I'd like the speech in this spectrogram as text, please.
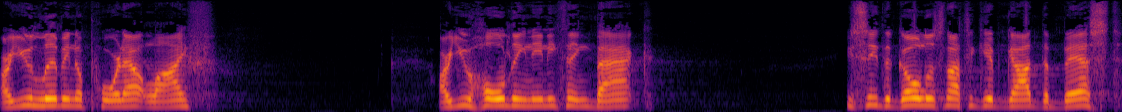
are you living a poured out life? Are you holding anything back? You see, the goal is not to give God the best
